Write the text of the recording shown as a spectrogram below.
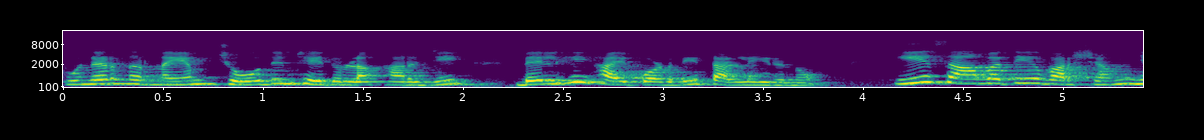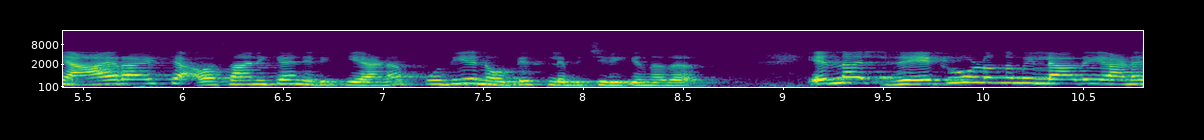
പുനർനിർണയം ചോദ്യം ചെയ്തുള്ള ഹർജി ഡൽഹി ഹൈക്കോടതി തള്ളിയിരുന്നു. ഈ സാമ്പത്തിക വർഷം ഞായറാഴ്ച അവസാനിക്കാനിരിക്കെയാണ് പുതിയ നോട്ടീസ് ലഭിച്ചിരിക്കുന്നത്. എന്നാൽ രേഖകളൊന്നുമില്ലാതെയാണ്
